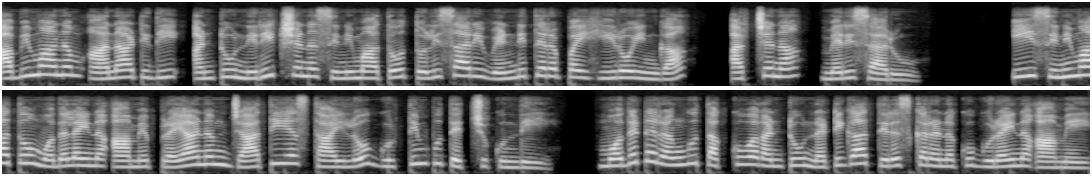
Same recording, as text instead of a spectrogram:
అభిమానం ఆనాటిది అంటూ నిరీక్షణ సినిమాతో తొలిసారి వెండితెరపై హీరోయిన్గా అర్చన మెరిశారు. ఈ సినిమాతో మొదలైన ఆమె ప్రయాణం జాతీయ స్థాయిలో గుర్తింపు తెచ్చుకుంది. మొదట రంగు తక్కువ అంటూ నటిగా తిరస్కరణకు గురైన ఆమె.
